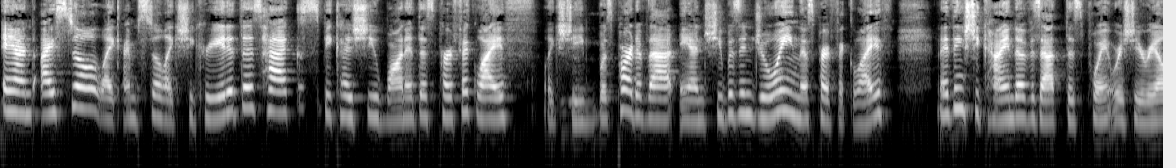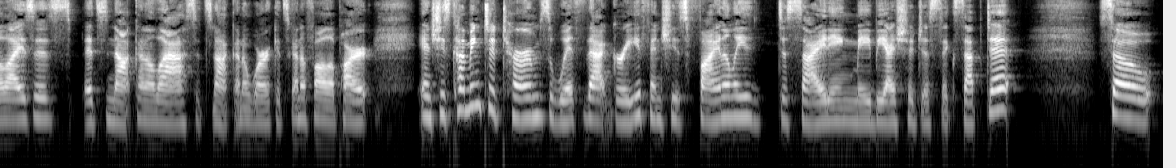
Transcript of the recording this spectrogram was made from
And I still like I'm still like she created this hex because she wanted this perfect life. Like she was part of that and she was enjoying this perfect life. And I think she kind of is at this point where she realizes it's not going to last, it's not going to work, it's going to fall apart. And she's coming to terms with that grief and she's finally deciding maybe I should just accept it. So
